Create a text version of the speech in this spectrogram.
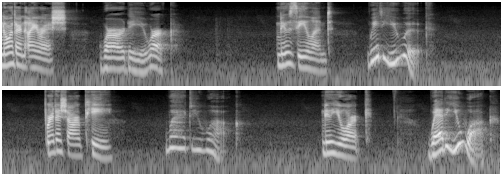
Northern Irish, Where do you work? New Zealand, Where do you work? British RP, Where do you work? New York, Where do you work?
